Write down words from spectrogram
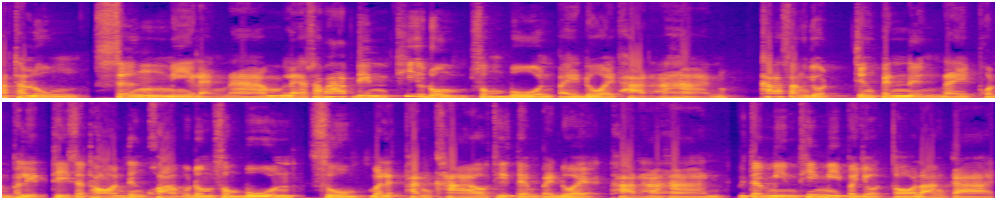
พัทลุง ซึ่งมีแหล่งน้ำและสภาพดินที่อุดมสมบูรณ์ไปด้วยธาตุอาหาร ข้าวสังหยดจึงเป็นหนึ่งในผลผลิตที่สะท้อนถึงความอุดมสมบูรณ์ สู่เมล็ดพันธุ์ข้าวที่เต็มไปด้วยธาตุอาหาร วิตามินที่มีประโยชน์ต่อร่างกาย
